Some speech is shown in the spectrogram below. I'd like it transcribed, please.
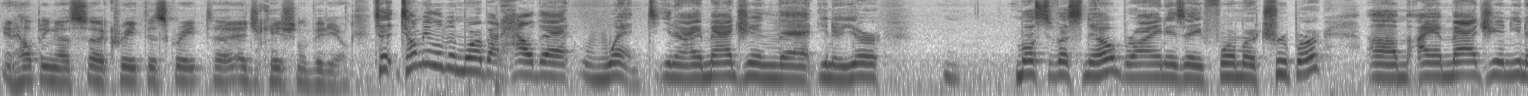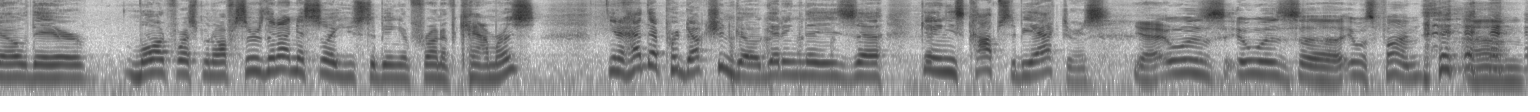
and helping us uh, create this great uh, educational video. So tell me a little bit more about how that went. You know, I imagine that you know you're. Most of us know Brian is a former trooper. Um, I imagine you know they're law enforcement officers. They're not necessarily used to being in front of cameras. You know, how'd that production go? Getting these uh, getting these cops to be actors. Yeah, it was it was uh, it was fun, um,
